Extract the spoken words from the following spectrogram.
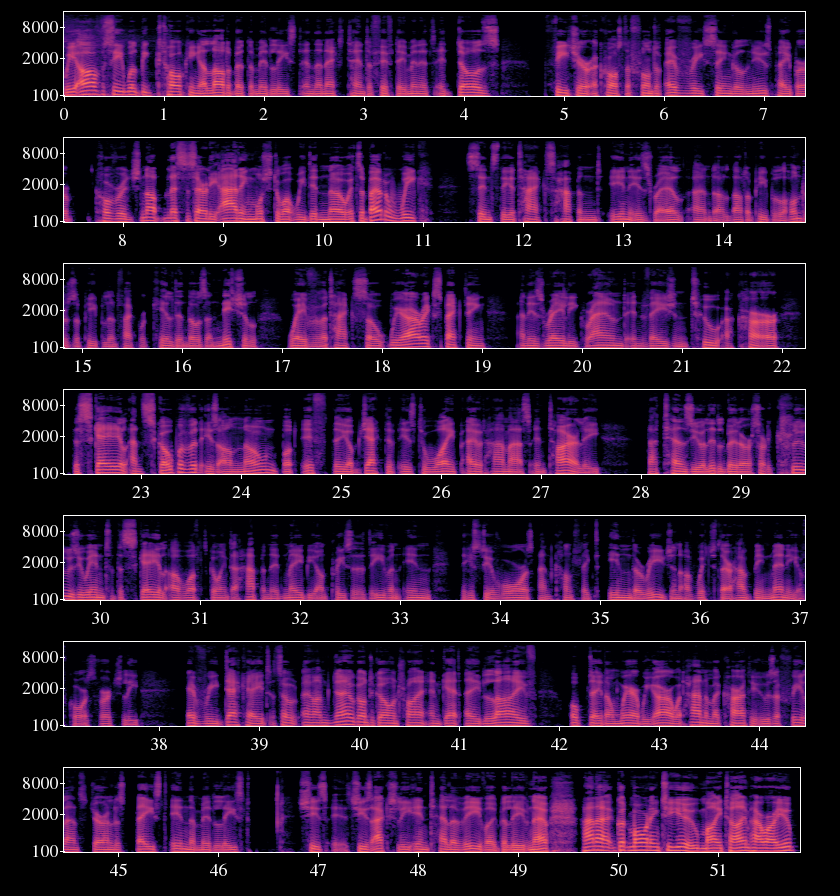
We obviously will be talking a lot about the Middle East in the next 10 to 15 minutes. It does feature across the front of every single newspaper coverage, not necessarily adding much to what we didn't know. It's about a week since the attacks happened in Israel, and a lot of people, hundreds of people, in fact, were killed in those initial wave of attacks. So we are expecting an Israeli ground invasion to occur. The scale and scope of it is unknown, but if the objective is to wipe out Hamas entirely, that tells you a little bit or sort of clues you into the scale of what's going to happen. It may be unprecedented even in the history of wars and conflict in the region, of which there have been many, of course, virtually every decade. So um, I'm now going to go and try and get a live update on where we are with Hannah McCarthy, who's a freelance journalist based in the Middle East. She's she's actually in Tel Aviv, I believe now. Hannah, good morning to you. My time. How are you?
